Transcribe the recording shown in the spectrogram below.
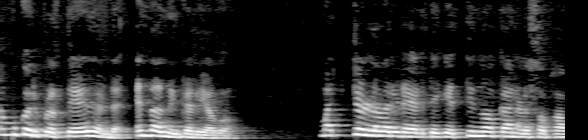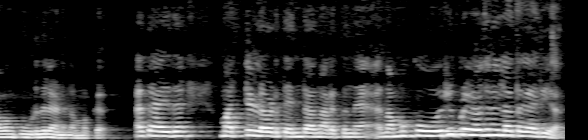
നമുക്കൊരു പ്രത്യേകത ഉണ്ട് എന്താന്ന് നിങ്ങൾക്കറിയാവോ? മറ്റുള്ളവരുടെ അടുത്തേക്ക് എത്തി നോക്കാനുള്ള സ്വഭാവം കൂടുതലാണ് നമുക്ക്. അതായത് മറ്റുള്ളവിടത്തെ എന്താ നടക്കുന്നത് നമുക്ക് ഒരു പ്രയോജനമില്ലാത്ത കാര്യമാണ്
